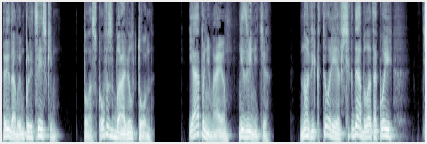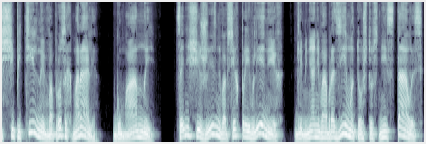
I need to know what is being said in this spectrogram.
рядовым полицейским. Полосков сбавил тон. «Я понимаю, извините. Но Виктория всегда была такой щепетильной в вопросах морали, гуманной, ценящей жизнь во всех проявлениях. Для меня невообразимо то, что с ней сталось».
